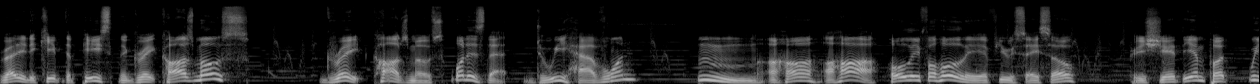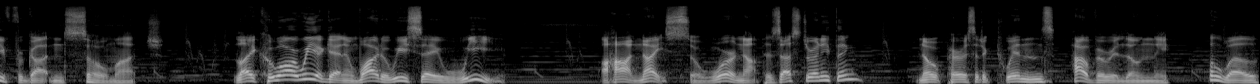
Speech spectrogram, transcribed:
Ready to keep the peace in the great cosmos? Great cosmos, what is that? Do we have one? Hmm, uh-huh, aha, holy for holy if you say so. Appreciate the input, we've forgotten so much. Like, who are we again and why do we say we? Aha, nice, so we're not possessed or anything? No parasitic twins, how very lonely. Oh well,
